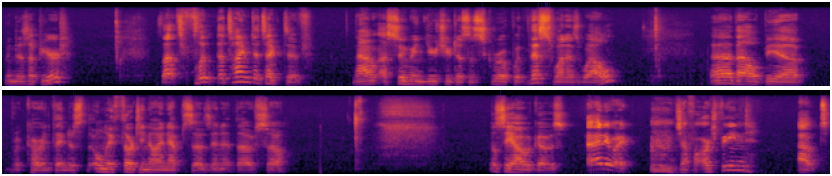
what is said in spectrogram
when this appeared. So that's Flint the Time Detective. Now, assuming YouTube doesn't screw up with this one as well, uh, that'll be a recurring thing. There's only 39 episodes in it though, so we'll see how it goes. Anyway, Jaffa Archfiend, out.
